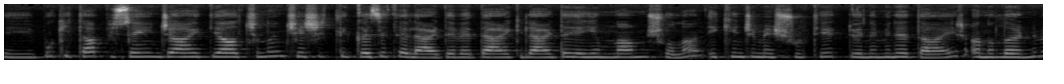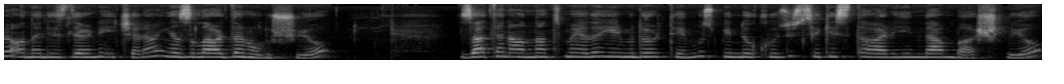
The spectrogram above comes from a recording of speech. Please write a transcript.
Ee, bu kitap Hüseyin Cahit Yalçın'ın çeşitli gazetelerde ve dergilerde yayımlanmış olan ikinci meşrutiyet dönemine dair anılarını ve analizlerini içeren yazılardan oluşuyor. Zaten anlatmaya da 24 Temmuz 1908 tarihinden başlıyor.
